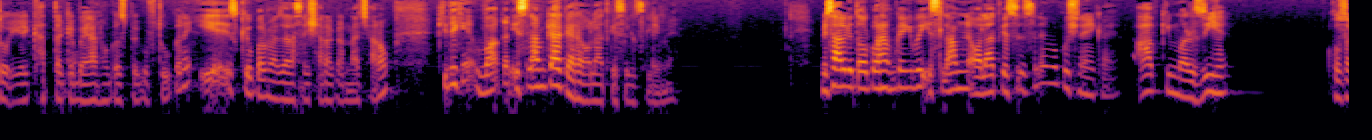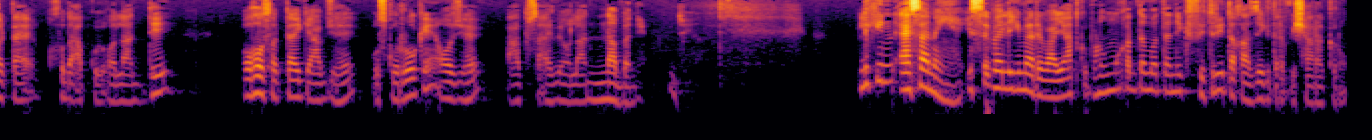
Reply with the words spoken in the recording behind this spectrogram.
تو ایک حد تک کے بیان ہوگا اس پہ گفتگو کریں۔ یہ اس کے اوپر میں ذرا سا اشارہ کرنا چاہ رہا ہوں کہ دیکھیں واقع اسلام کیا کہہ رہا ہے اولاد کے سلسلے میں؟ مثال کے طور پر ہم کہیں گے بھائی اسلام نے اولاد کے سلسلے میں کچھ نہیں کہا ہے۔ آپ کی مرضی ہے ہو سکتا ہے خدا آپ کو اولاد دے اور ہو سکتا ہے کہ آپ جو ہے اس کو روکیں اور جو ہے آپ صاحب اولاد نہ بنے جی لیکن ایسا نہیں ہے۔ اس سے پہلے کہ میں روایات کو پڑھوں مقدم ایک فطری تقاضے کی طرف اشارہ کروں۔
